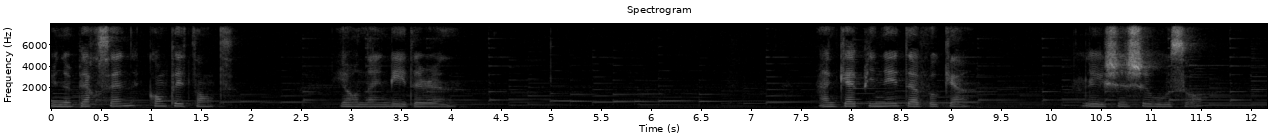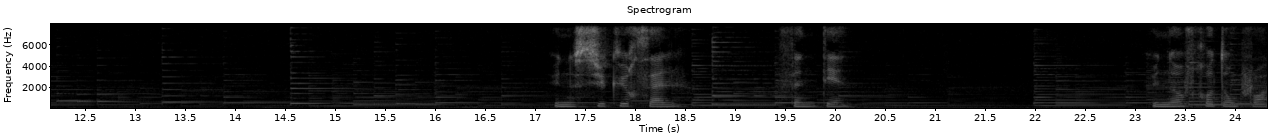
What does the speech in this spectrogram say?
Une personne compétente, Un cabinet d'avocats, 律师 une succursale, Fentien. Une offre d'emploi,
